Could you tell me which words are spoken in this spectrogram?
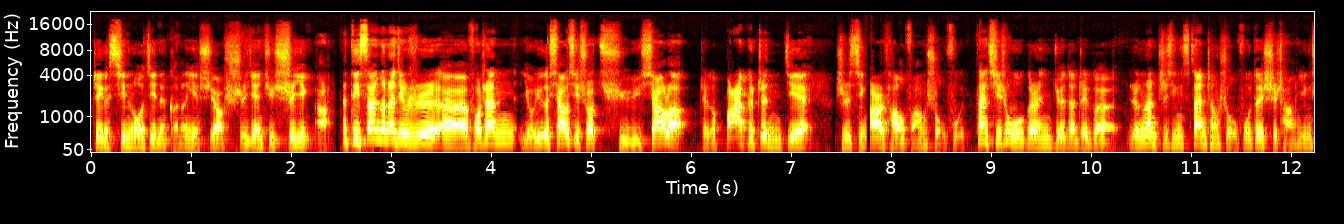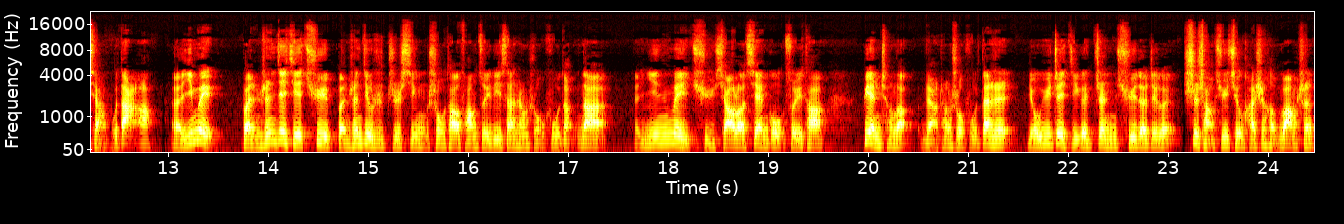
这个新逻辑呢，可能也需要时间去适应啊。那第三个呢，就是呃，佛山有一个消息说取消了这个八个镇街。执行二套房首付，但其实我个人觉得这个仍然执行三成首付对市场影响不大啊。呃，因为本身这些区域本身就是执行首套房最低三成首付的，那因为取消了限购，所以它变成了两成首付。但是由于这几个镇区的这个市场需求还是很旺盛。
